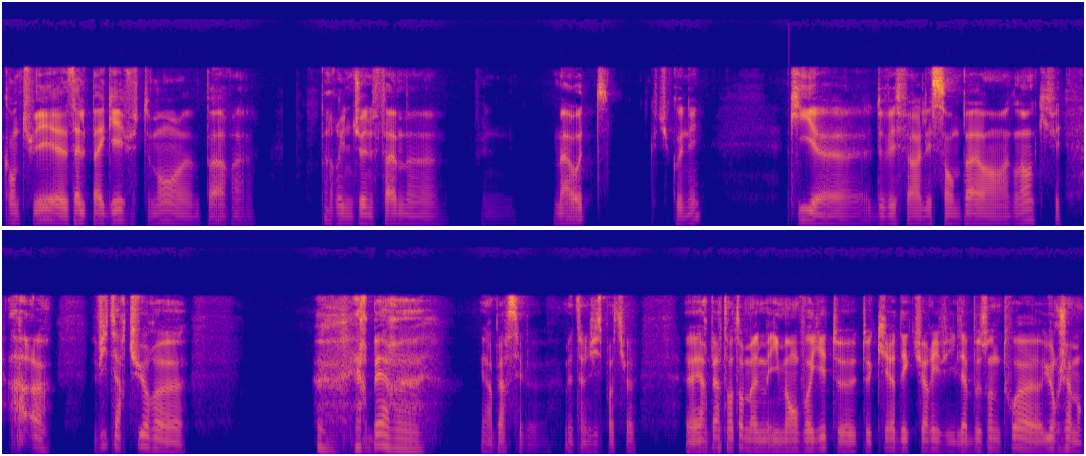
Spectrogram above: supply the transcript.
quand tu es alpagué justement euh, par, euh, par une jeune femme, euh, une que tu connais, qui devait faire les 100 pas en attendant, qui fait Ah, vite Arthur, Herbert, Herbert c'est le médecin principal, Herbert, t'entends, il m'a envoyé te, te dès que tu arrives, il a besoin de toi urgemment.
